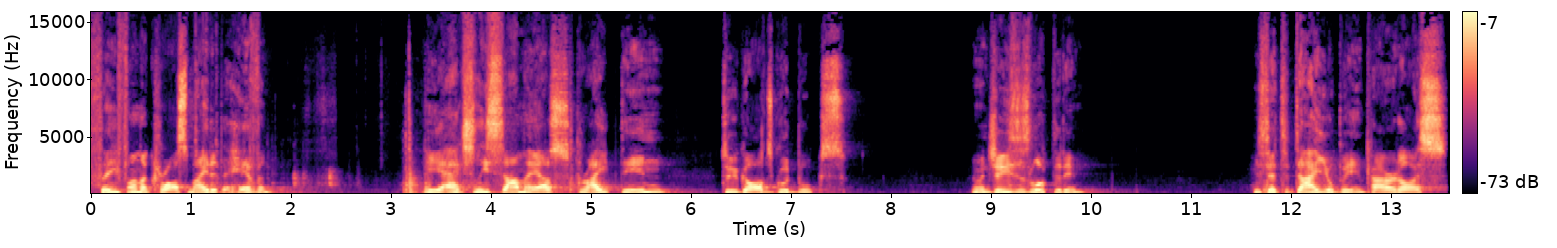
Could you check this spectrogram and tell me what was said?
the thief on the cross made it to heaven. He actually somehow scraped in to God's good books. And when Jesus looked at him, he said, Today you'll be in paradise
